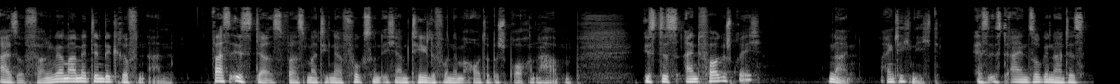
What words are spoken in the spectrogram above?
Also fangen wir mal mit den Begriffen an. Was ist das, was Martina Fuchs und ich am Telefon im Auto besprochen haben? Ist es ein Vorgespräch? Nein, eigentlich nicht. Es ist ein sogenanntes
